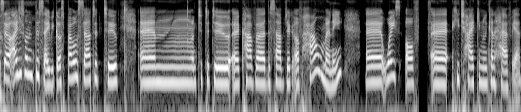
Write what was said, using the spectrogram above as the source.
so I just wanted to say because Pavel started to um, to to, to uh, cover the subject of how many uh, ways of uh, hitchhiking we can have. Yeah.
